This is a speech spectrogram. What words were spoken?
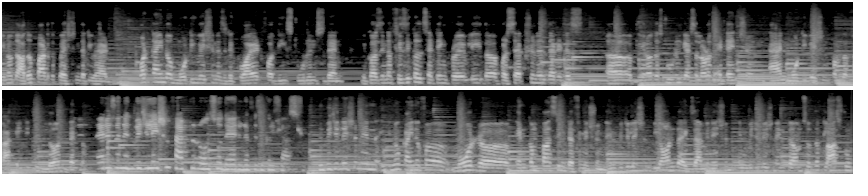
you know, the other part of the question that you had, what kind of motivation is required for these students then because in a physical setting probably the perception is that it is uh, you know the student gets a lot of attention and motivation from the faculty to learn better. There is an invigilation factor also there in a physical classroom. Invigilation in you know kind of a more uh, encompassing definition. Invigilation beyond the examination invigilation in terms of the classroom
